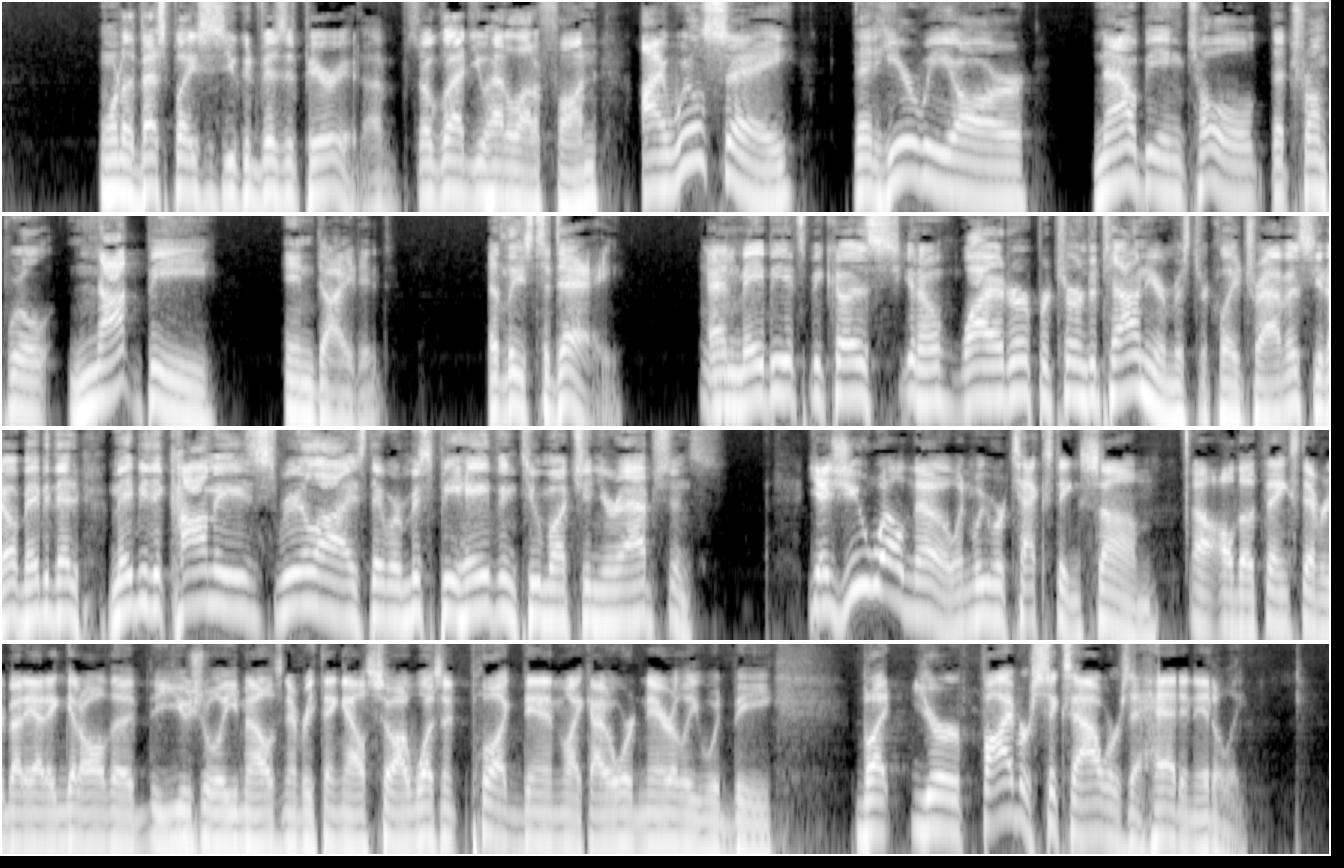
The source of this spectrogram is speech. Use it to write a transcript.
One of the best places you could visit. Period. I'm so glad you had a lot of fun. I will say that here we are now being told that Trump will not be indicted, at least today. Mm-hmm. And maybe it's because, you know, Wyatt Earp returned to town here, Mr. Clay Travis. You know, maybe that, maybe the commies realized they were misbehaving too much in your absence. As you well know, and we were texting some, uh, although thanks to everybody, I didn't get all the, the usual emails and everything else, so I wasn't plugged in like I ordinarily would be. But you're five or six hours ahead in Italy.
